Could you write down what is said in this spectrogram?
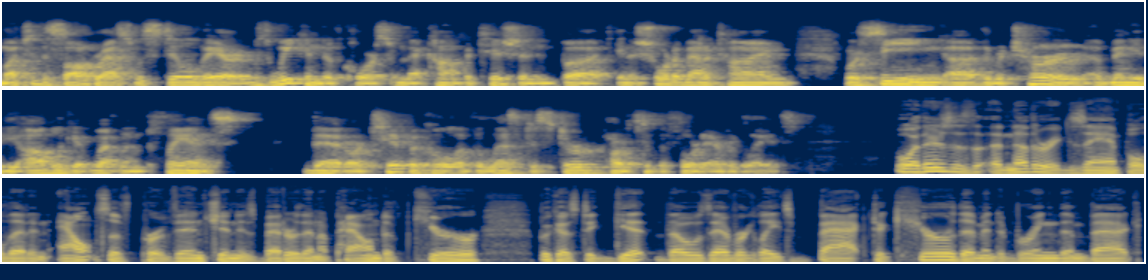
much of the sawgrass was still there. It was weakened, of course, from that competition, but in a short amount of time, we're seeing uh, the return of many of the obligate wetland plants that are typical of the less disturbed parts of the Florida Everglades. Boy, there's is another example that an ounce of prevention is better than a pound of cure because to get those Everglades back, to cure them and to bring them back,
